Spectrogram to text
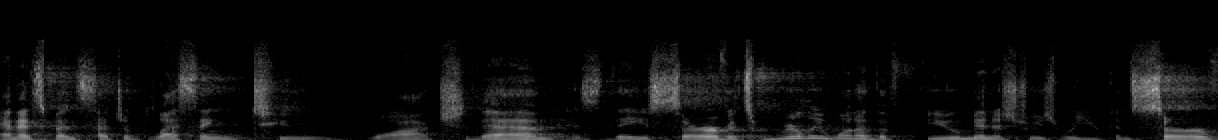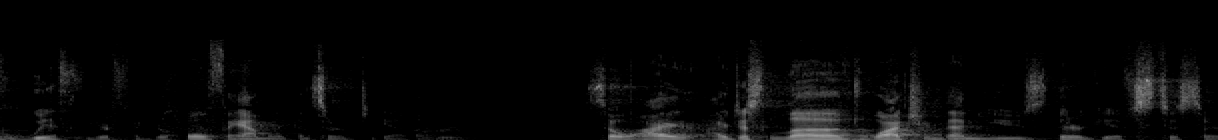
And it's been such a blessing to watch them as they serve. It's really one of the few ministries where you can serve with your, your whole family can serve together. So I, I just loved watching them use their gifts to serve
